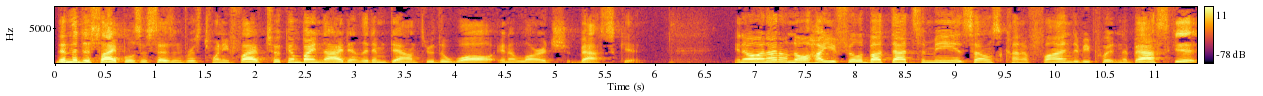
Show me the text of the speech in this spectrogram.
Then the disciples, it says in verse 25, took him by night and let him down through the wall in a large basket. You know, and I don't know how you feel about that. To me, it sounds kind of fun to be put in a basket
